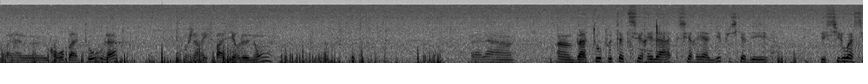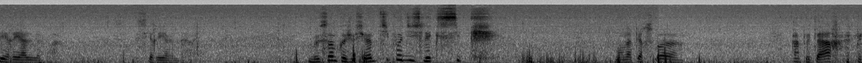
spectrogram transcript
Voilà le gros bateau là. Je n'arrive pas à lire le nom. Voilà un bateau peut-être céréalier puisqu'il y a des, des silos à céréales. Céréales. Il me semble que je suis un petit peu dyslexique. On aperçoit un peu tard.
